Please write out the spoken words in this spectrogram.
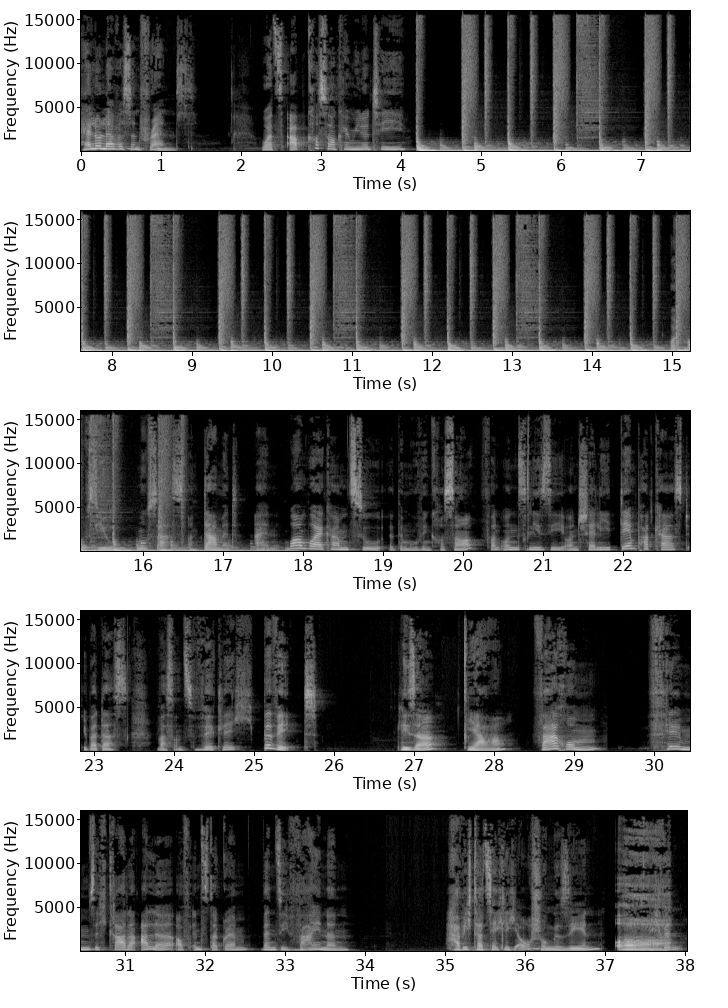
Hello lovers and friends. What's up, Croissant Community? What moves you, moves us. Und damit ein warm welcome zu The Moving Croissant von uns, Lizzie und Shelly, dem Podcast über das, was uns wirklich bewegt. Lisa? Ja. Warum filmen sich gerade alle auf Instagram, wenn sie weinen? Habe ich tatsächlich auch schon gesehen. Oh. Ich bin,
